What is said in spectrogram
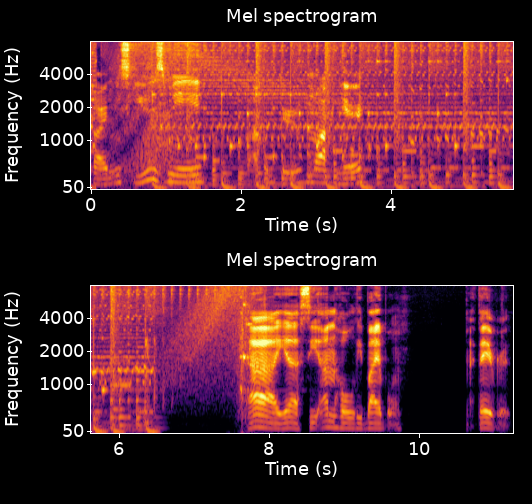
Pardon me. Excuse me. Walking through. I'm walking here. Ah, yes, the Unholy Bible. My favorite.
